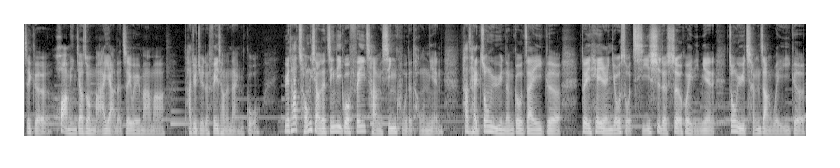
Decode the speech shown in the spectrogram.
这个化名叫做玛雅的这位妈妈，她就觉得非常的难过，因为他从小就经历过非常辛苦的童年，他才终于能够在一个对黑人有所歧视的社会里面，终于成长为一个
